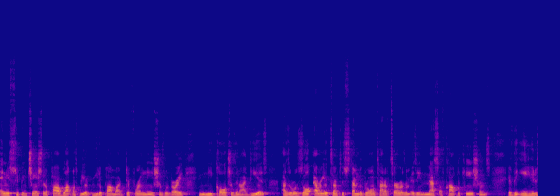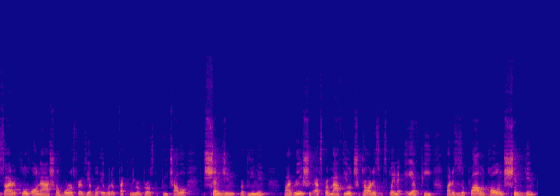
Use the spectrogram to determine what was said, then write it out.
Any sweeping change to the power block must be agreed upon by differing nations with very unique cultures and ideas. As a result, every attempt to stem the growing tide of terrorism is a mess of complications. If the EU decided to close all national borders, for example, it would effectively reverse the free travel Schengen agreement. Migration expert Matthew Tardis explained at AFP why this is a problem, calling Schengen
